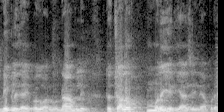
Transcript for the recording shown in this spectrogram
નીકળી જાય ભગવાનનું નામ લઈ તો ચાલો મળીએ ત્યાં જઈને આપણે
